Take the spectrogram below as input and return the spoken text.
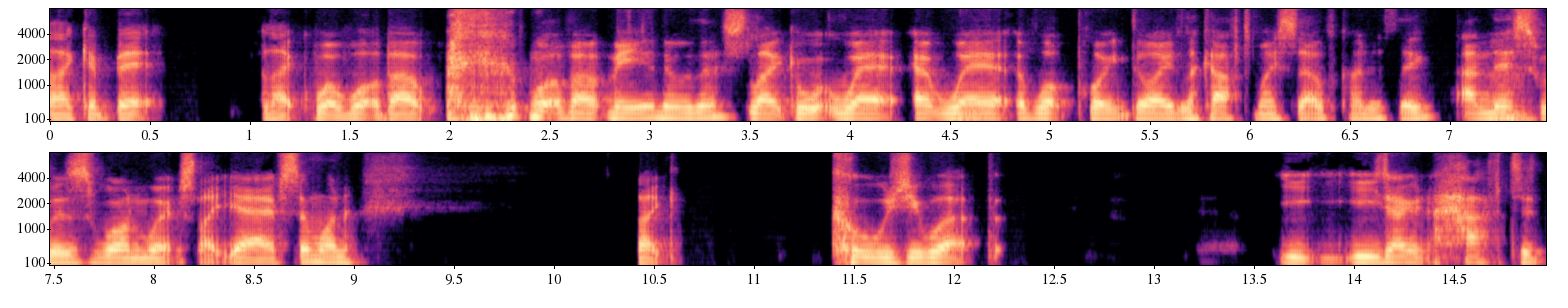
like a bit like well what about what about me and all this? Like where at where at what point do i look after myself kind of thing? And this mm. was one where it's like yeah if someone like calls you up you, you don't have to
